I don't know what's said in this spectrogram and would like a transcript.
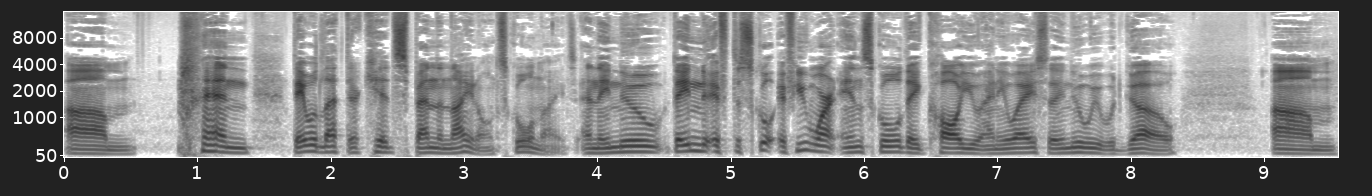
Um, and they would let their kids spend the night on school nights. And they knew they knew if the school if you weren't in school, they'd call you anyway, so they knew we would go. Um,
